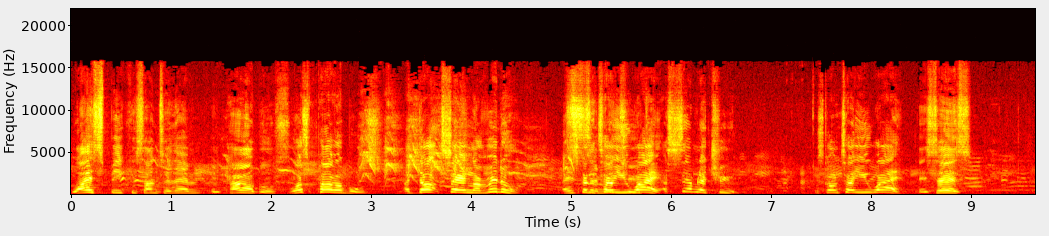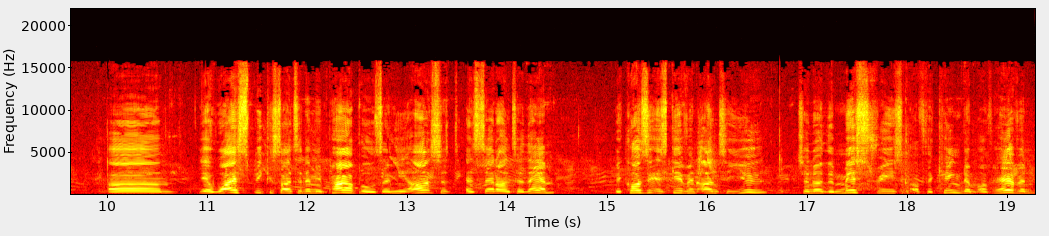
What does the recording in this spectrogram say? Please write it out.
Why speakest unto them in parables? What's parables? A dark saying, a riddle. And he's going to tell you why. A similar truth. It's going to tell you why. It says, um, yeah, why speakest unto them in parables? And he answered and said unto them, Because it is given unto you to know the mysteries of the kingdom of heaven,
